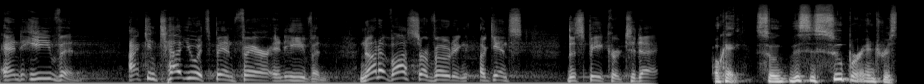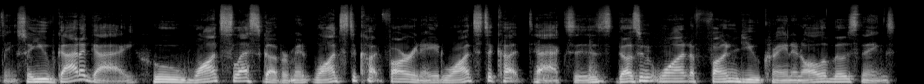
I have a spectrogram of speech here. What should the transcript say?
and even. I can tell you it's been fair and even. None of us are voting against the Speaker today. Okay, so this is super interesting. So you've got a guy who wants less government, wants to cut foreign aid, wants to cut taxes, doesn't want to fund Ukraine and all of those things,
